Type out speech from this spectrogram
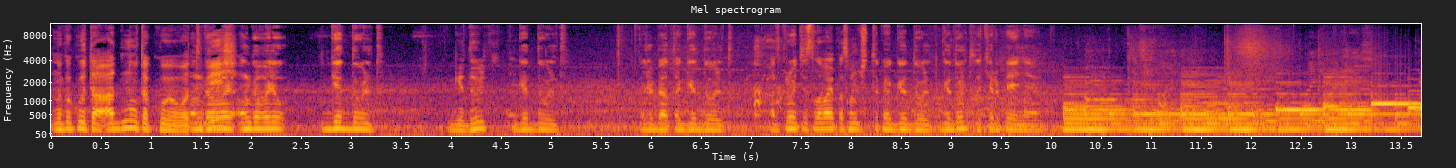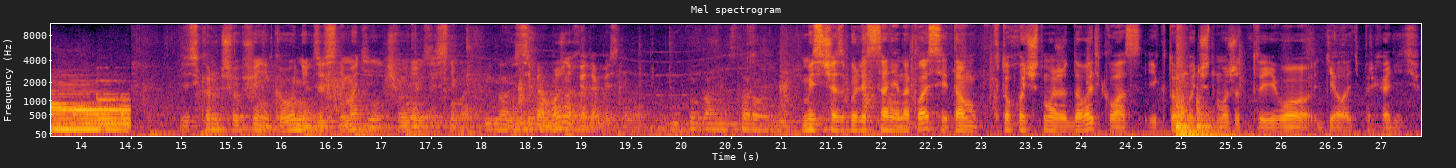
Ну какую-то одну такую вот он, вещь. говорил, он говорил гедульт, Гедульт. гедульт. Ребята, гедульт. Откройте слова и посмотрите, что такое гедульт. Гедульт это терпение. Здесь, короче, вообще никого нельзя снимать и ничего нельзя снимать. Себя можно хотя бы снимать? Мы сейчас были с Саней на классе, и там кто хочет может давать класс, и кто хочет может его делать, приходить.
